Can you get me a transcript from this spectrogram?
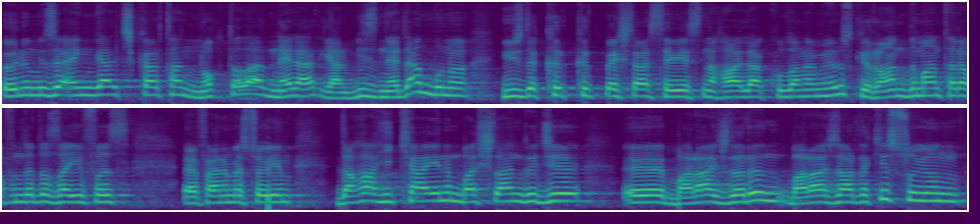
önümüze engel çıkartan noktalar neler? Yani biz neden bunu %40-45'ler seviyesinde hala kullanamıyoruz ki? Randıman tarafında da zayıfız. Efendime söyleyeyim daha hikayenin başlangıcı e, barajların, barajlardaki suyun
